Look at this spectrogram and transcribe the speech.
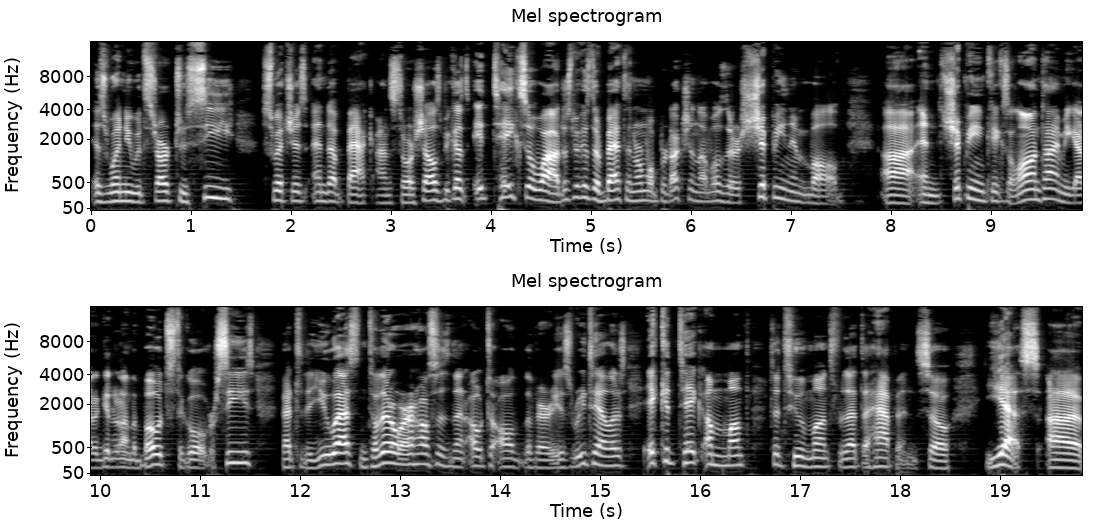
is when you would start to see switches end up back on store shelves because it takes a while. Just because they're back to normal production levels, there's shipping involved. Uh, and shipping takes a long time. You got to get it on the boats to go overseas, back to the U.S., into their warehouses, then out to all the various retailers. It could take a month to two months for that to happen. So, yes, uh,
